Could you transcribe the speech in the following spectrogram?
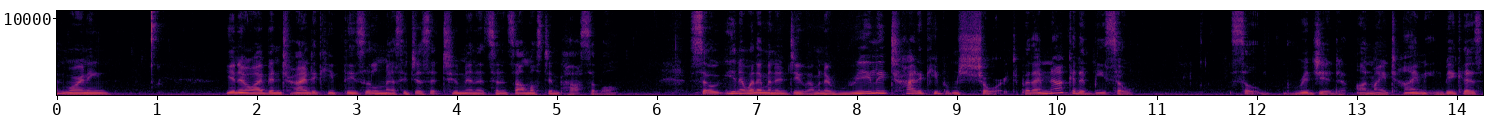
Good morning. You know, I've been trying to keep these little messages at two minutes and it's almost impossible. So, you know what I'm going to do? I'm going to really try to keep them short, but I'm not going to be so so rigid on my timing because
